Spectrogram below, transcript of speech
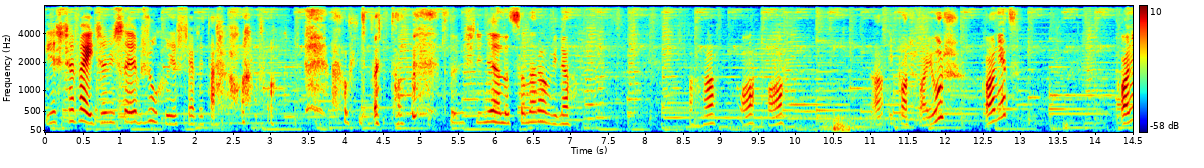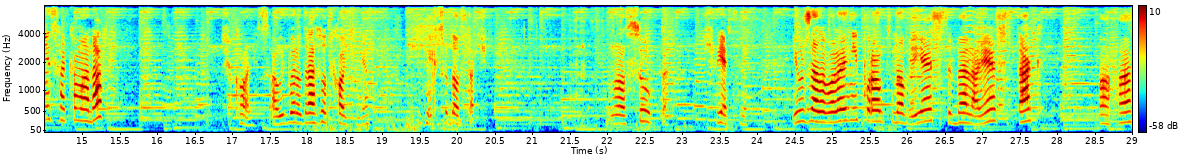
I Jeszcze wejdź, żebyś sobie brzuchu jeszcze wytarła, bo... Wilber tam sobie myśli, nie no, co ona robi, no. Aha, o, o. No i poszła już. Koniec? Koniec Hakamada? Już koniec. A Wilber od razu odchodzi, nie? Nie chce dostać. No super, świetnie. Już zadowoleni, prąd nowy jest, Bela jest, tak? Aha,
